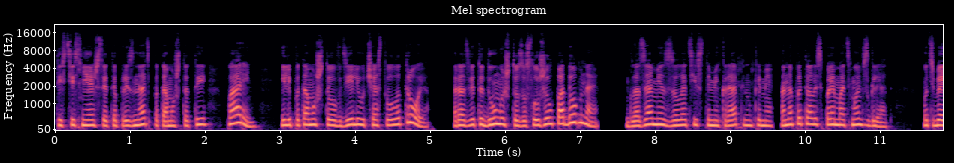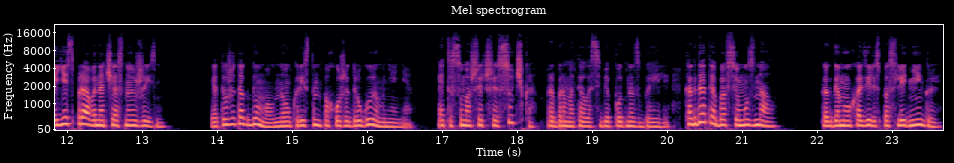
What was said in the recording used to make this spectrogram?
Ты стесняешься это признать, потому что ты парень или потому что в деле участвовало трое? Разве ты думаешь, что заслужил подобное?» Глазами с золотистыми крапинками она пыталась поймать мой взгляд. «У тебя есть право на частную жизнь». Я тоже так думал, но Кристен, похоже, другое мнение — «Это сумасшедшая сучка», — пробормотала себе под нос Бейли. «Когда ты обо всем узнал?» «Когда мы уходили с последней игры.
